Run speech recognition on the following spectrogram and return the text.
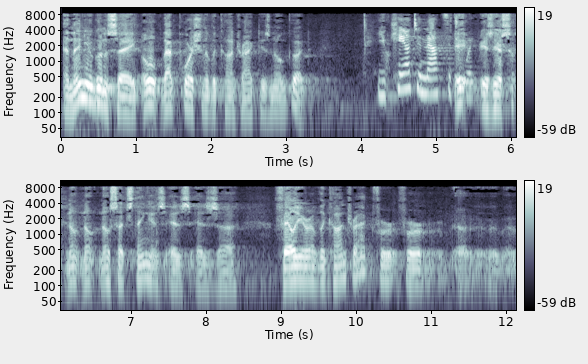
And then you're going to say, oh, that portion of the contract is no good. You can't in that situation. Is there no, no, no such thing as, as, as uh, failure of the contract for, for uh,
